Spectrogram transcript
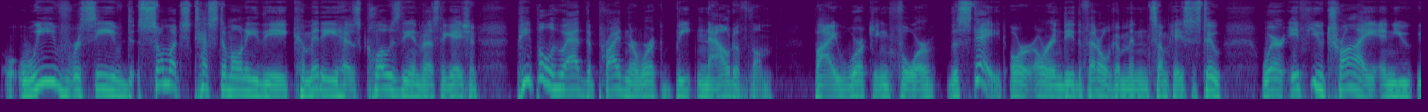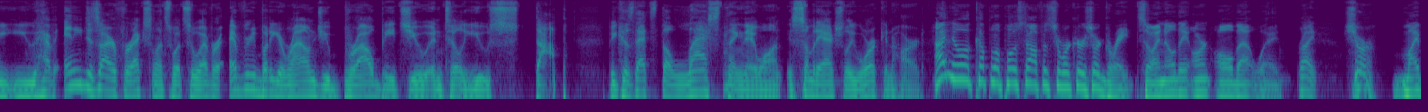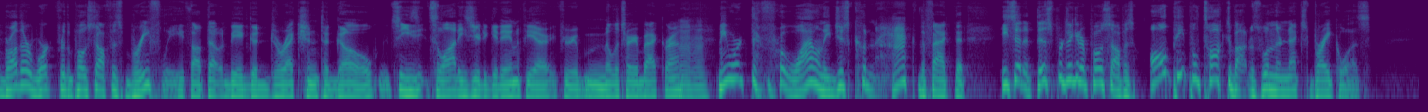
we've received so much testimony the committee has closed the investigation people who had the pride in their work beaten out of them by working for the state or or indeed the federal government in some cases too where if you try and you you have any desire for excellence whatsoever everybody around you browbeats you until you stop because that's the last thing they want is somebody actually working hard I know a couple of post office workers are great, so I know they aren't all that way. right sure My brother worked for the post office briefly. He thought that would be a good direction to go. It's easy, it's a lot easier to get in if you if you're a military background. Mm-hmm. And he worked there for a while, and he just couldn't hack the fact that he said at this particular post office, all people talked about was when their next break was,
